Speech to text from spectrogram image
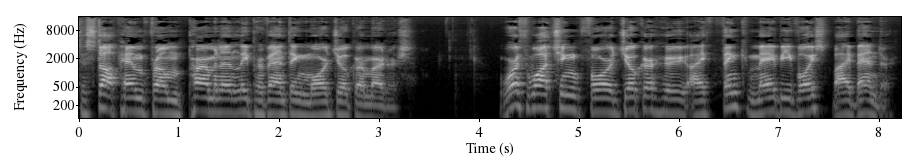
to stop him from permanently preventing more Joker murders. Worth watching for Joker, who I think may be voiced by Bender.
